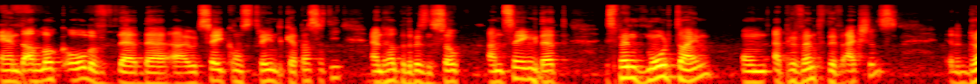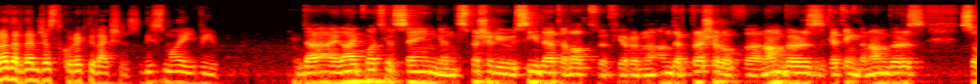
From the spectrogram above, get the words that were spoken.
and unlock all of the, the I would say, constrained capacity and help the business. So I'm saying that spend more time on preventative actions rather than just corrective actions. This is my view. I like what you're saying, and especially you see that a lot if you're under pressure of uh, numbers, getting the numbers. So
